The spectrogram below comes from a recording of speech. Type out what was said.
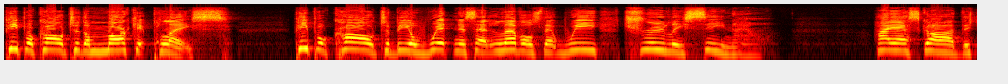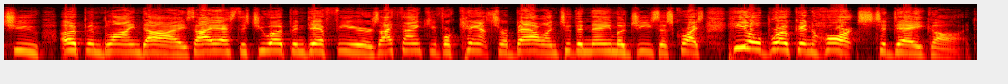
people called to the marketplace, people called to be a witness at levels that we truly see now. I ask God that you open blind eyes. I ask that you open deaf ears. I thank you for cancer bowing to the name of Jesus Christ. Heal broken hearts today, God.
